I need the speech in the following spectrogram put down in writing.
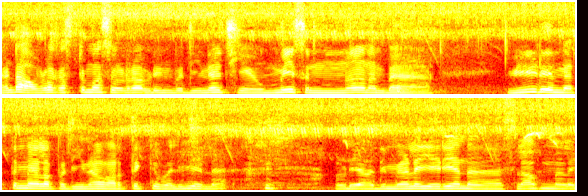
ஏன்டா அவ்வளோ கஷ்டமாக சொல்கிறேன் அப்படின்னு பார்த்தீங்கன்னா உண்மையை சொன்னோம்னா நம்ம வீடு மெத்த மேலே பார்த்தீங்கன்னா வரத்துக்கு வழியே இல்லை. அப்படியே அது மேலே ஏறி அந்த ஸ்லாப் மேலே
